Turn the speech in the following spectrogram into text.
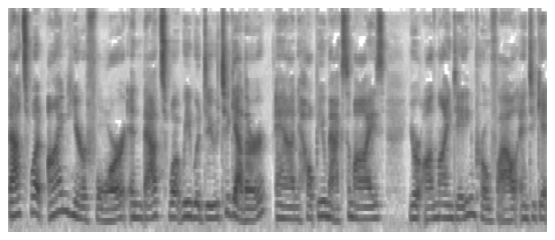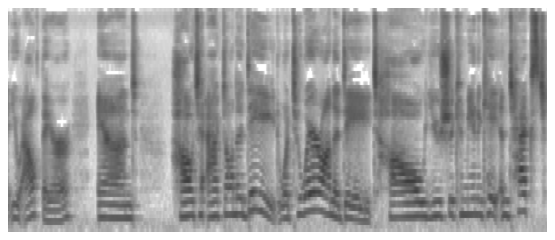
that's what I'm here for, and that's what we would do together and help you maximize your online dating profile and to get you out there and how to act on a date, what to wear on a date, how you should communicate and text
